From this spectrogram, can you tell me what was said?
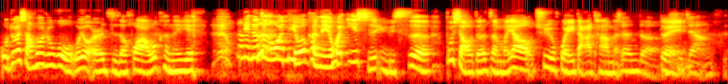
我就会想说，如果我有儿子的话，我可能也 面对这个问题，我可能也会一时语塞，不晓得怎么样去回答他们。真的，对，是这样子。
